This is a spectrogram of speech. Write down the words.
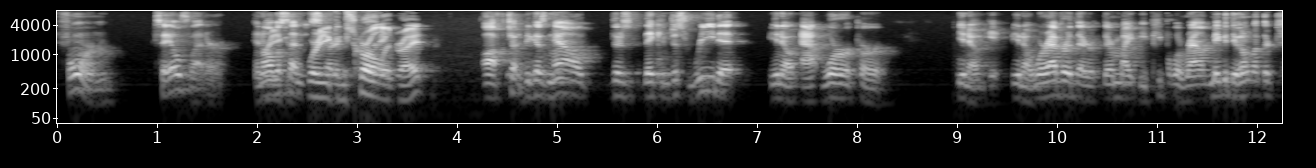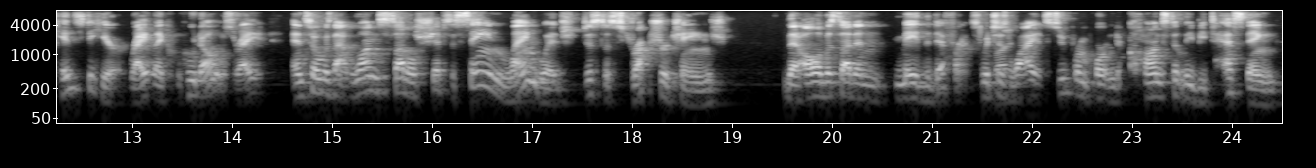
form sales letter. And all of a sudden, where you can scroll it, right? off because now there's they can just read it you know at work or you know it, you know wherever there there might be people around maybe they don't want their kids to hear right like who knows right and so it was that one subtle shift the same language just a structure change that all of a sudden made the difference which is why it's super important to constantly be testing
